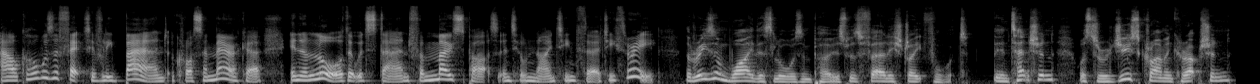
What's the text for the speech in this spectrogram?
alcohol was effectively banned across America in a law that would stand for most parts until 1933. The reason why this law was imposed was fairly straightforward. The intention was to reduce crime and corruption,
